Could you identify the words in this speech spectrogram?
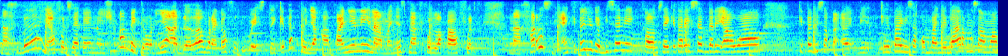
Nah sebenarnya Food Cycle Indonesia kan backgroundnya adalah mereka food waste. Dan kita punya kampanye nih namanya Snack Food Local Food. Nah harusnya kita juga bisa nih kalau misalnya kita riset dari awal kita bisa eh, kita bisa kampanye bareng sama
